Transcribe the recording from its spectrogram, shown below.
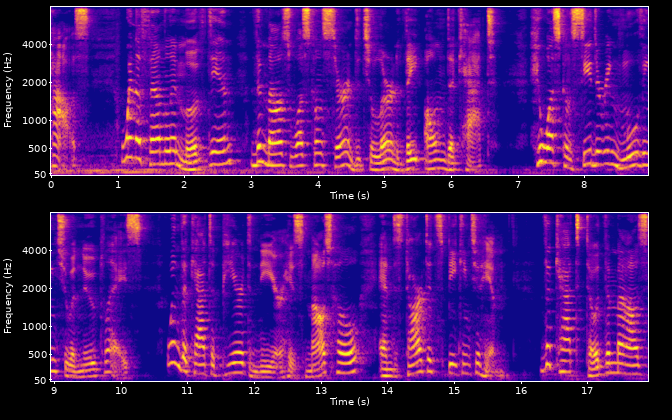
house. When a family moved in, the mouse was concerned to learn they owned a cat. He was considering moving to a new place when the cat appeared near his mouse hole and started speaking to him. The cat told the mouse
